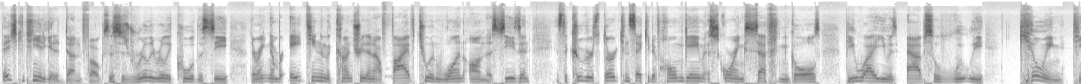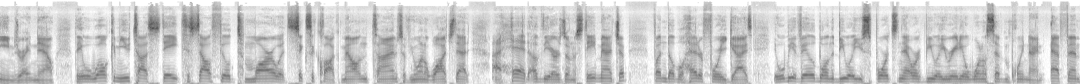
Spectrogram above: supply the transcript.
they just continue to get it done, folks. This is really, really cool to see. They're ranked number 18 in the country. They're now 5 2 and 1 on the season. It's the Cougars' third consecutive home game, scoring seven goals. BYU is absolutely killing teams right now. They will welcome Utah State to Southfield tomorrow at 6 o'clock Mountain Time. So if you want to watch that ahead of the Arizona State matchup, fun doubleheader for you guys. It will be available on the BYU Sports Network, BYU Radio 107.9 FM.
